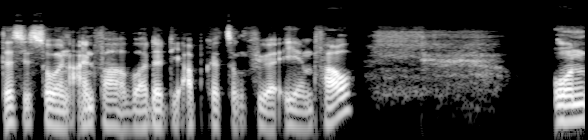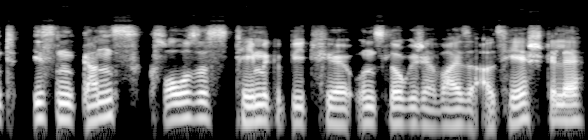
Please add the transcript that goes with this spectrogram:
Das ist so in einfacher Worte die Abkürzung für EMV und ist ein ganz großes Themengebiet für uns logischerweise als Hersteller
